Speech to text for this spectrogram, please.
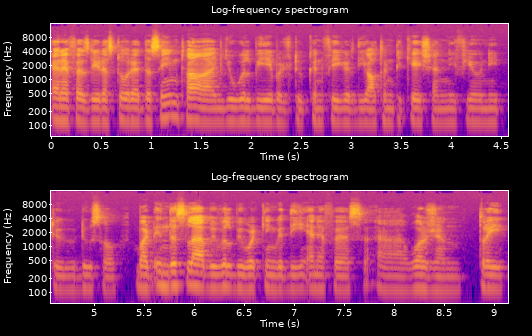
NFS data store. At the same time, you will be able to configure the authentication if you need to do so. But in this lab, we will be working with the NFS uh, version 3.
